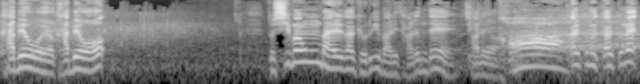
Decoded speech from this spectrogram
가벼워요, 가벼워. 또 시범발과 겨루기 발이 다른데 잘해요. 아. 깔끔해, 깔끔해. 자,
